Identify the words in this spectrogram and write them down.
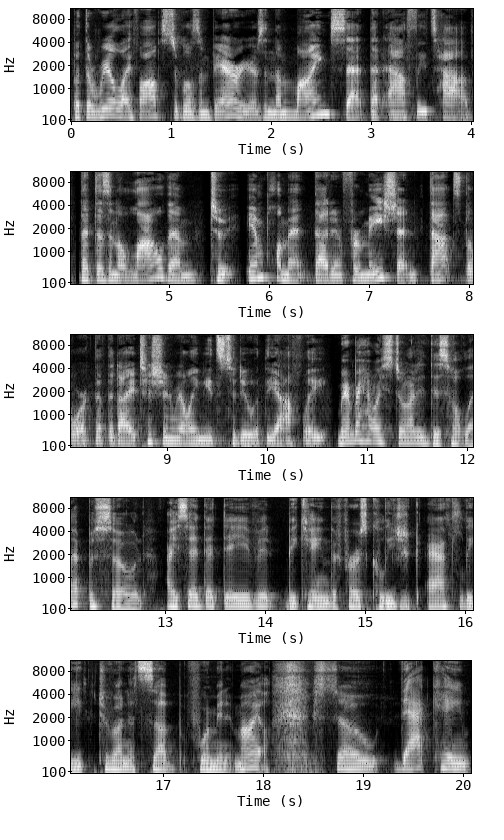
But the real life obstacles and barriers and the mindset that athletes have that doesn't allow them to implement that information, that's the work that the dietitian really needs to do with the athlete. Remember how I started this whole episode? I said that David became the first collegiate athlete to run a sub four minute mile. So that came came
